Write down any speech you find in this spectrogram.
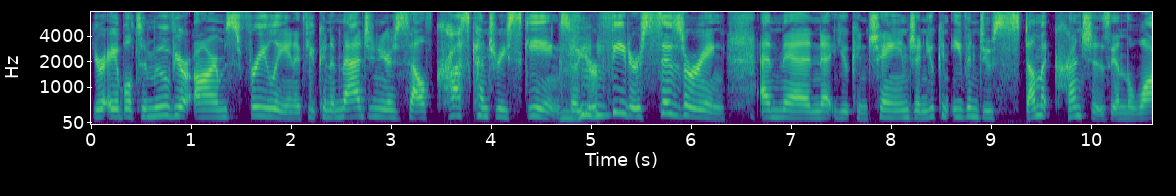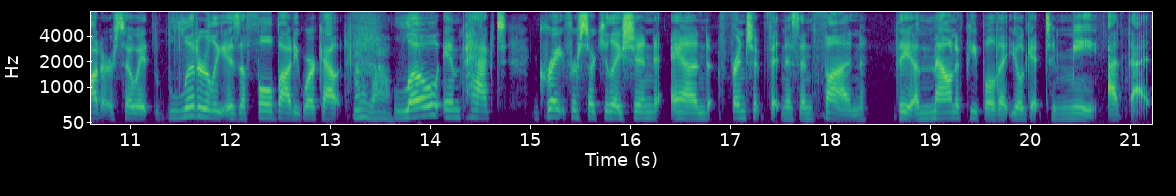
You're able to move your arms freely and if you can imagine yourself cross country skiing. So your feet are scissoring and then you can change and you can even do stomach crunches in the water. So it literally is a full body workout. Oh, wow. Low impact, great for circulation and friendship, fitness, and fun. The amount of people that you'll get to meet at that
